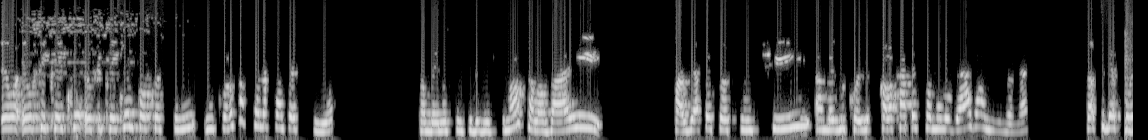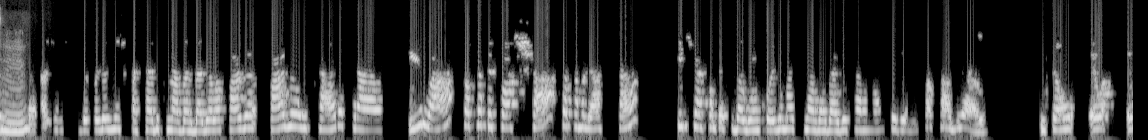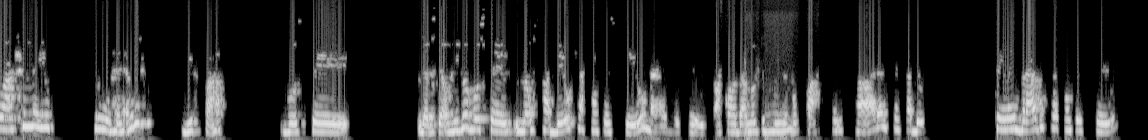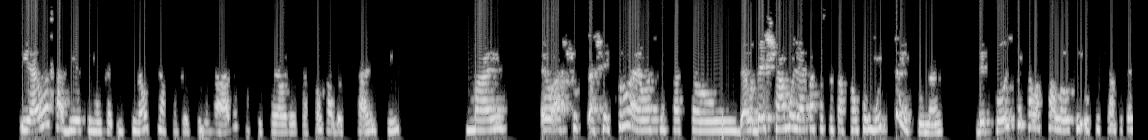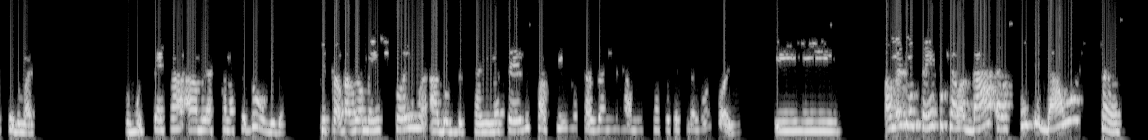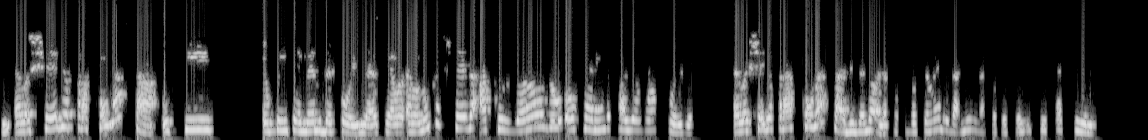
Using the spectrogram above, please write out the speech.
Eu, eu, fiquei, com, eu fiquei com um pouco assim, enquanto a cena acontecia, também no sentido de que, nossa, ela vai fazer a pessoa sentir a mesma coisa, colocar a pessoa no lugar da Nina, né? Só que depois, uhum. a gente, depois a gente percebe que, na verdade, ela paga, paga um cara para ir lá só pra pessoa achar, só pra mulher achar que tinha acontecido alguma coisa, mas que na verdade o cara não teria nem passado ela. Então, eu, eu acho meio cruel, de fato, você. Deve ser horrível você não saber o que aconteceu, né? Você acordar no outro dia no quarto com o cara, sem saber, sem lembrar do que aconteceu. E ela sabia que, nunca, que não tinha acontecido nada, porque foi a orientação que ela si. Mas eu acho, achei cruel a sensação dela deixar a mulher com essa sensação por muito tempo, né? Depois que ela falou que, o que tinha acontecido, mas por muito tempo a, mulher ficou nessa dúvida. Que provavelmente foi a dúvida que a Nina teve, só que no caso da Nina realmente tinha acontecido alguma coisa. E ao mesmo tempo que ela dá, ela sempre dá uma chance, ela chega para conversar, o que eu fui entendendo depois, né? Assim, ela, ela nunca chega acusando ou querendo fazer alguma coisa. Ela chega para conversar, dizendo, olha, você lembra da menina que aconteceu isso e aquilo.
